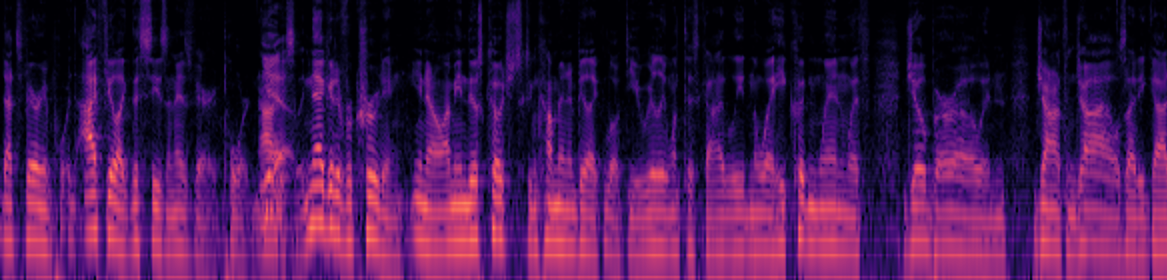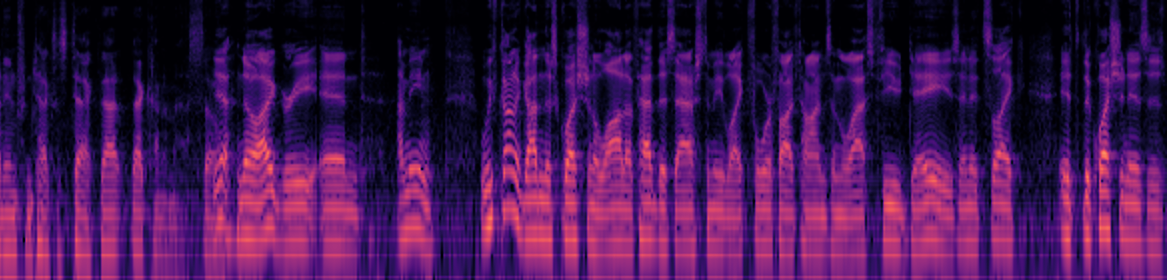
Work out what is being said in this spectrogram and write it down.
that's very important. I feel like this season is very important. Yeah. Obviously, negative recruiting. You know, I mean, those coaches can come in and be like, "Look, do you really want this guy leading the way? He couldn't win with Joe Burrow and Jonathan Giles that he got in from Texas Tech. That that kind of mess." So Yeah, no, I agree. And I mean, we've kind of gotten this question a lot. I've had this asked to me like four or five times in the last few days, and it's like, it's the question is, is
